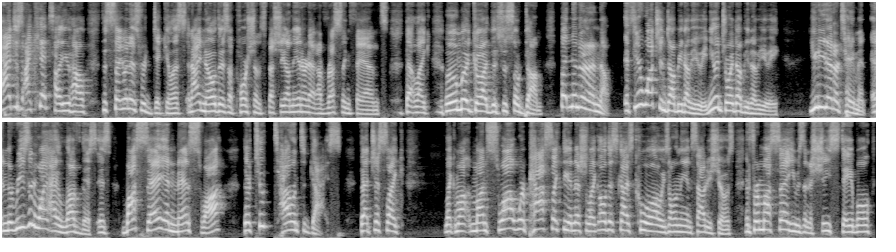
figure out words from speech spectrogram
I just I can't tell you how this segment is ridiculous. And I know there's a portion, especially on the internet, of wrestling fans that like, oh my god, this is so dumb. But no, no, no, no. If you're watching WWE and you enjoy WWE, you need entertainment. And the reason why I love this is Masse and Mansoir, they're two talented guys that just like like Mon- Mansoir, we're past like the initial, like, oh, this guy's cool. Oh, he's only in Saudi shows. And for Masse, he was in a shitty stable.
